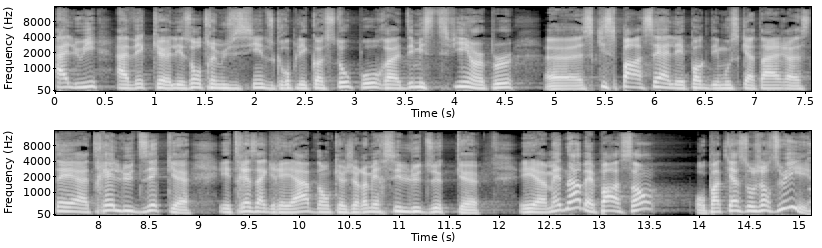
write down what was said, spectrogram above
à lui avec les autres musiciens du groupe Les Costauds pour démystifier un peu euh, ce qui se passait à l'époque des mousquetaires. Euh, C'était euh, très ludique et très agréable. Donc, je remercie Luduc. Et euh, maintenant, ben, passons au podcast d'aujourd'hui.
